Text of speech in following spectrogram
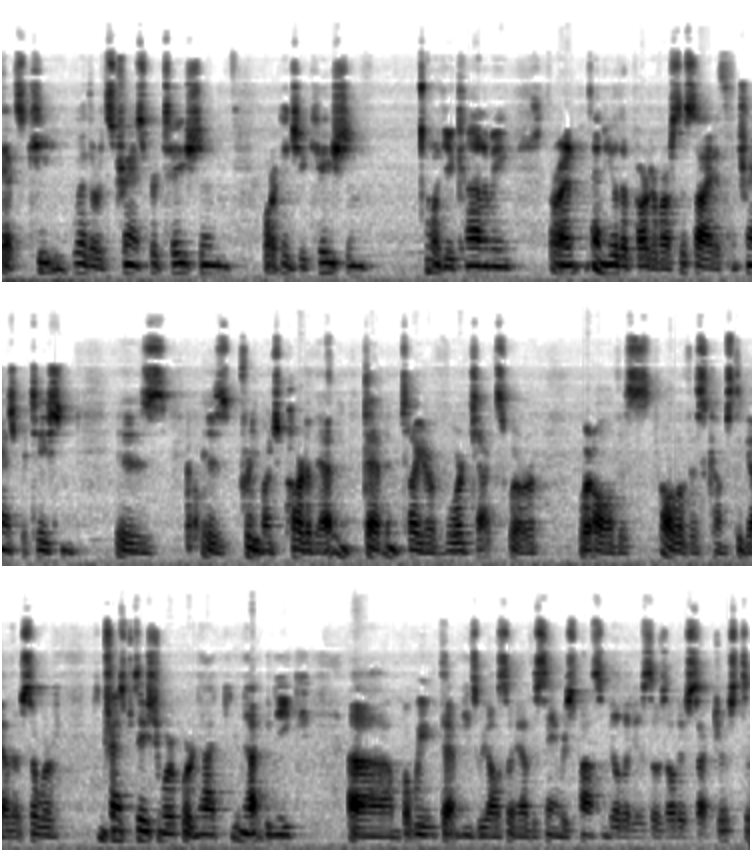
That's key. Whether it's transportation or education or the economy or any other part of our society, I transportation is is pretty much part of that that entire vortex where where all of this all of this comes together. So we're in transportation, we're, we're not not unique. Um, but we, that means we also have the same responsibility as those other sectors to,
